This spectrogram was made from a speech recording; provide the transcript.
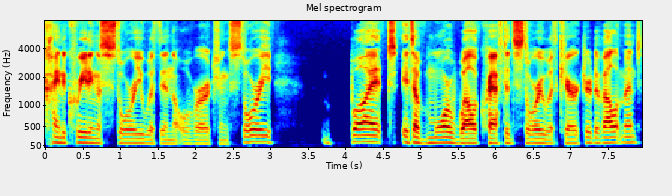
kind of creating a story within the overarching story but it's a more well-crafted story with character development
